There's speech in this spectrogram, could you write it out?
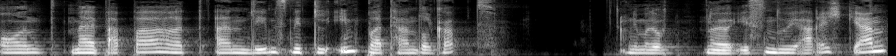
Und mein Papa hat einen Lebensmittelimporthandel gehabt. Und ich mir gedacht, naja, essen tue ich auch recht gern.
